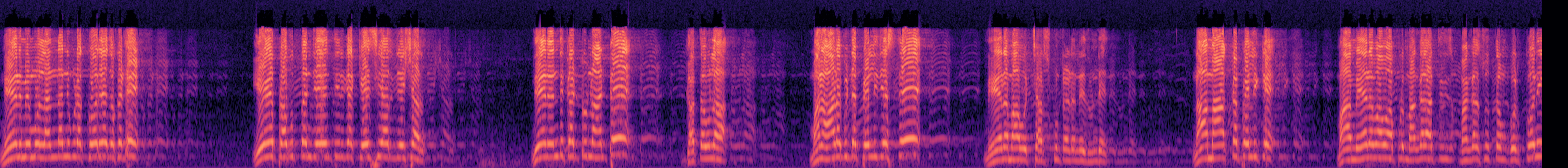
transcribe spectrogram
నేను మిమ్మల్ని అందరినీ కూడా కోరేది ఒకటే ఏ ప్రభుత్వం జయంతిగా కేసీఆర్ చేశారు నేను ఎందుకు అంటున్నా అంటే గతంలో మన ఆడబిడ్డ పెళ్ళి చేస్తే మేనమా వచ్చి అరుచుకుంటాడనేది ఉండేది. నా మా అక్క పెళ్ళికే మా మేనమామ అప్పుడు మంగళారతి మంగళసూత్రం కొనుక్కొని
